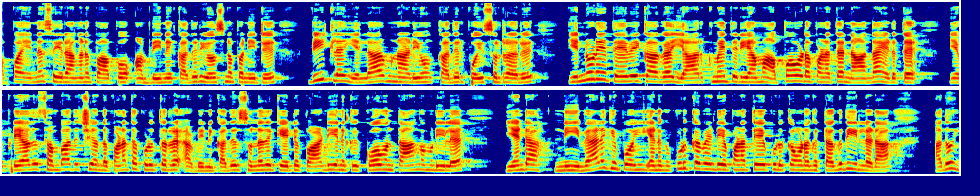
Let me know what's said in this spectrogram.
அப்பா என்ன செய்கிறாங்கன்னு பார்ப்போம் அப்படின்னு கதிர் யோசனை பண்ணிட்டு வீட்டில் எல்லார் முன்னாடியும் கதிர் பொய் சொல்கிறாரு என்னுடைய தேவைக்காக யாருக்குமே தெரியாமல் அப்பாவோட பணத்தை நான் தான் எடுத்தேன். எப்படியாவது சம்பாதிச்சு அந்த பணத்தை கொடுத்துட்றேன் அப்படின்னு கதிர் சொன்னதை கேட்டு பாண்டியனுக்கு கோவம் தாங்க முடியல. ஏண்டா நீ வேலைக்கு போய் எனக்கு கொடுக்க வேண்டிய பணத்தையே கொடுக்க உனக்கு தகுதி இல்லடா. அதுவும்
